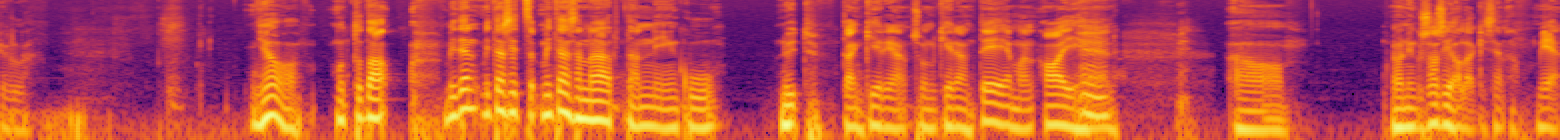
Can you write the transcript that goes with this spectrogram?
Kyllä. Joo, mutta tota, miten, miten, sit, miten sä näet tämän niin kuin, nyt tämän kirjan, sun kirjan teeman, aiheen, mm. uh, no niin kuin sosiologisena mie-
